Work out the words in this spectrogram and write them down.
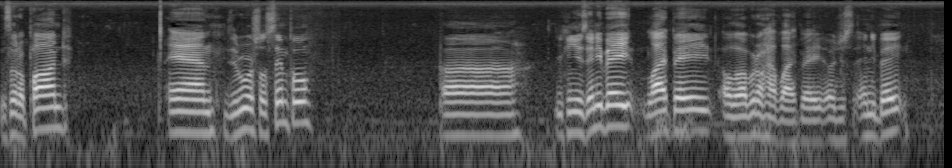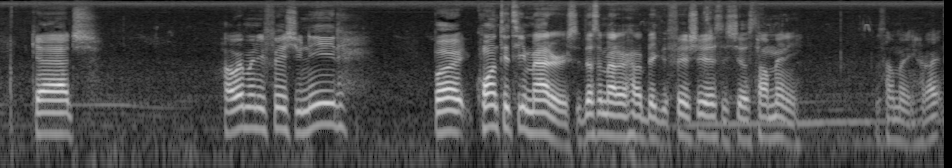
this little pond. And the rules are simple. Uh, you can use any bait, live bait, although we don't have live bait, or just any bait. Catch however many fish you need, but quantity matters. It doesn't matter how big the fish is, it's just how many. Just how many, right?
